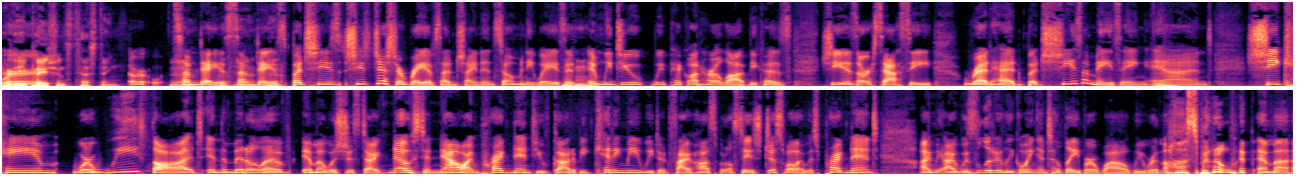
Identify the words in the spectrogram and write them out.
Or her the patience testing. or some days some yeah, days yeah. but she's she's just a ray of sunshine in so many ways and Mm-hmm. and we do we pick on her a lot because she is our sassy redhead but she's amazing and she came where we thought in the middle of Emma was just diagnosed and now I'm pregnant. You've got to be kidding me. We did five hospital stays just while I was pregnant. I mean, I was literally going into labor while we were in the hospital with Emma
